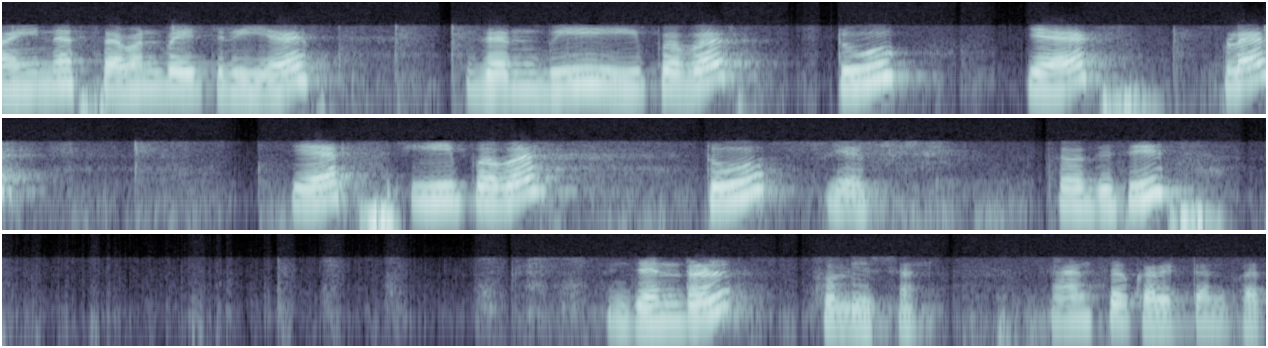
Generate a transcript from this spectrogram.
minus seven by three x then b e power two x plus x e power 2x. So, this is general solution. Answer correct and path.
